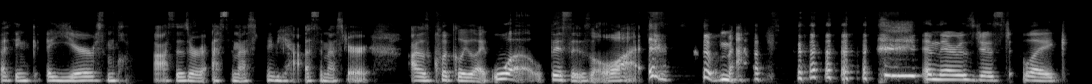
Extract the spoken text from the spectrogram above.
I think a year of some classes or a semester, maybe a semester, I was quickly like, whoa, this is a lot. Of math. and there was just like,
